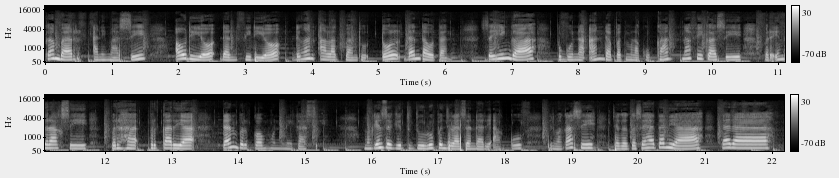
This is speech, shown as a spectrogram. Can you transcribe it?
gambar, animasi, audio, dan video dengan alat bantu tool dan tautan, sehingga penggunaan dapat melakukan navigasi, berinteraksi, berkarya, dan berkomunikasi. Mungkin segitu dulu penjelasan dari aku. Terima kasih. Jaga kesehatan ya. Dadah.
